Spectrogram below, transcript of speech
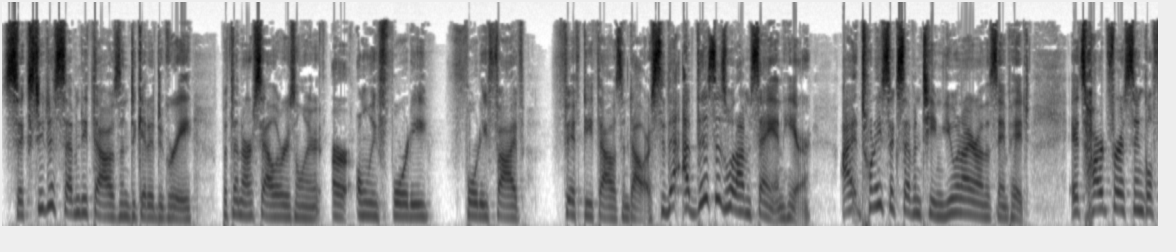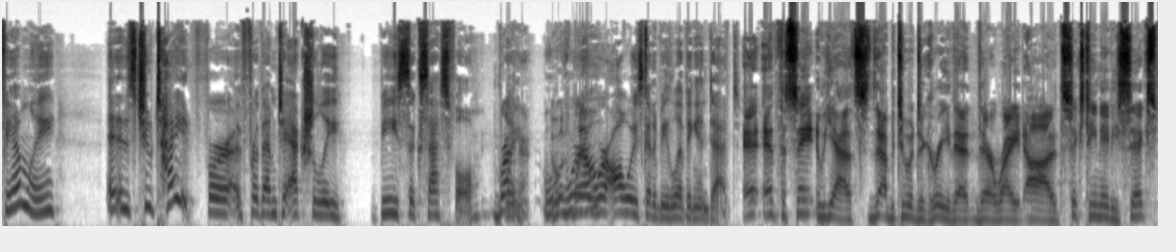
60 to 70,000 to get a degree, but then our salaries only are only 40, 45, 50,000 dollars. See that this is what I'm saying here. I 2617 you and I are on the same page. It's hard for a single family and it's too tight for for them to actually be successful. Right. later. We're, Well- we're always going to be living in debt. At, at the same, yeah, it's uh, to a degree that they're right. Uh, 1686.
